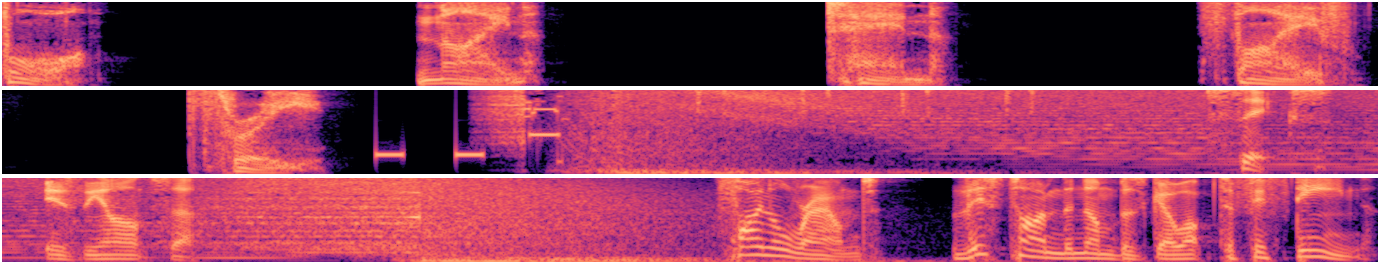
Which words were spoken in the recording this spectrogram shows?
Four. Nine. Ten. Five. Three. 6 is the answer. Final round. This time the numbers go up to 15.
